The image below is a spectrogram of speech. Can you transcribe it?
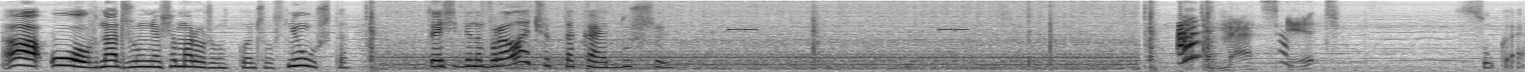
А, о, надо же, у меня все мороженое кончилось. Неужто? То я себе набрала что-то такая души. That's it? Сука.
